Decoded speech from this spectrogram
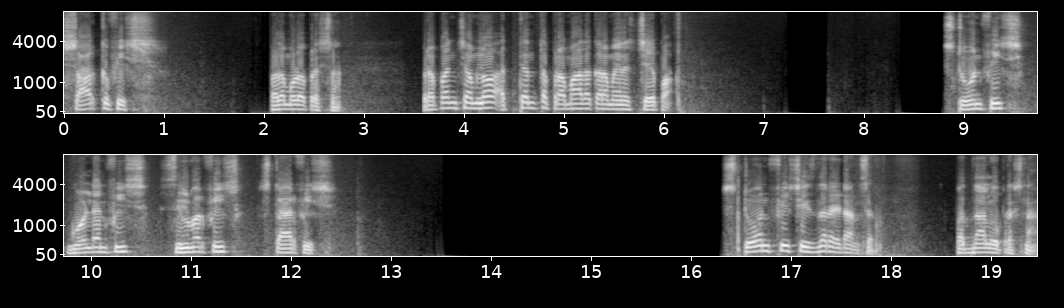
షార్క్ ఫిష్ పదమూడవ ప్రశ్న. ప్రపంచంలో అత్యంత ప్రమాదకరమైన చేప. Stone fish golden fish silver fish star fish. Stone fish is the right answer. పద్నాలుగో ప్రశ్న.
